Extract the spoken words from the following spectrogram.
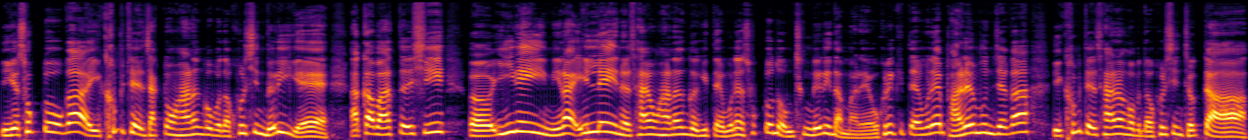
이게 속도가 이 컴퓨터에 작동하는 것보다 훨씬 느리게 아까 봤듯이 어, 2레인 이나 아니라 1레인을 사용하는 거기 때문에 속도도 엄청 느리단 말이에요. 그렇기 때문에 발열 문제가 이 컴퓨터에 사용하는 것보다 훨씬 적다.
